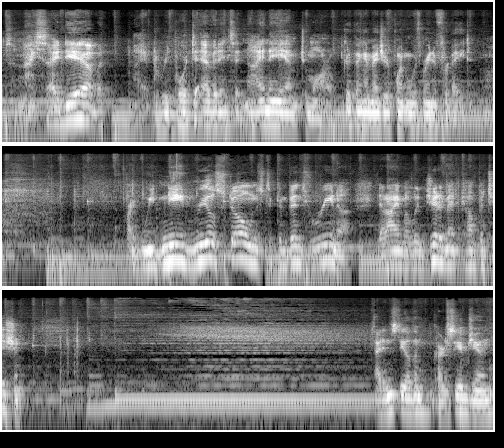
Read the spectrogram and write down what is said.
It's a nice idea, but I have to report to evidence at 9 a.m. tomorrow. Good thing I made your appointment with Rena for 8. Right, we need real stones to convince Rena that I am a legitimate competition. I didn't steal them, courtesy of June.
